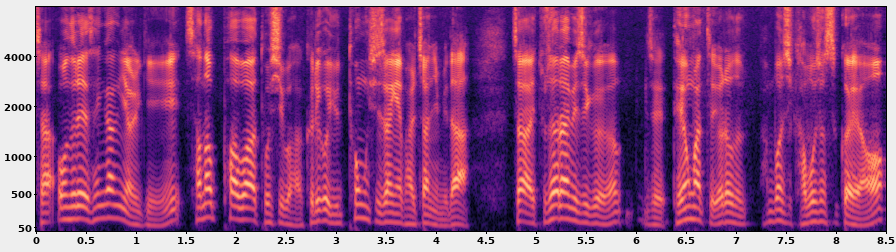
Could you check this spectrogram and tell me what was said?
자, 오늘의 생각 열기, 산업화와 도시화, 그리고 유통 시장의 발전입니다. 자, 두 사람이 지금 이제 대형마트 여러분 한 번씩 가보셨을 거예요.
